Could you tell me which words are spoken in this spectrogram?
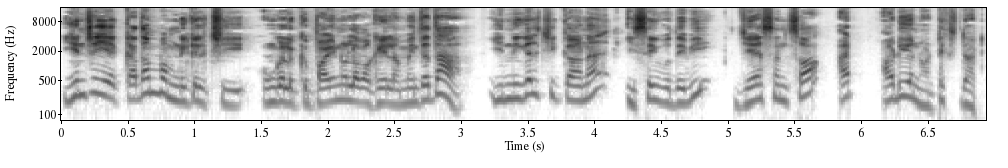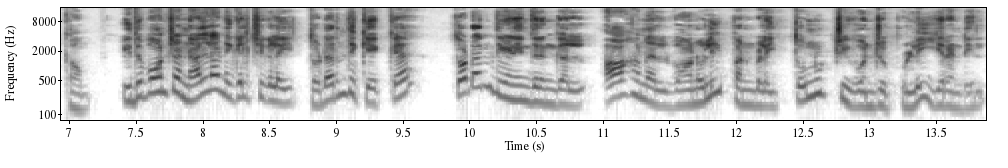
இன்றைய கதம்பம் நிகழ்ச்சி உங்களுக்கு பயனுள்ள வகையில் அமைந்ததா? இந்நிகழ்ச்சிக்கான இசை உதவி Jason Shaw at Audionautix dot com இது போன்ற நல்ல நிகழ்ச்சிகளை தொடர்ந்து கேட்க தொடர்ந்து இணைந்திருங்கள் ஆகநல் வானொலி பண்பலை தொன்னூற்றி ஒன்று புள்ளி இரண்டில்.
